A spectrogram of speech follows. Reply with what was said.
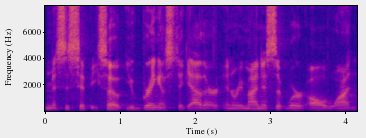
in Mississippi. So you bring us together and remind us that we're all one.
